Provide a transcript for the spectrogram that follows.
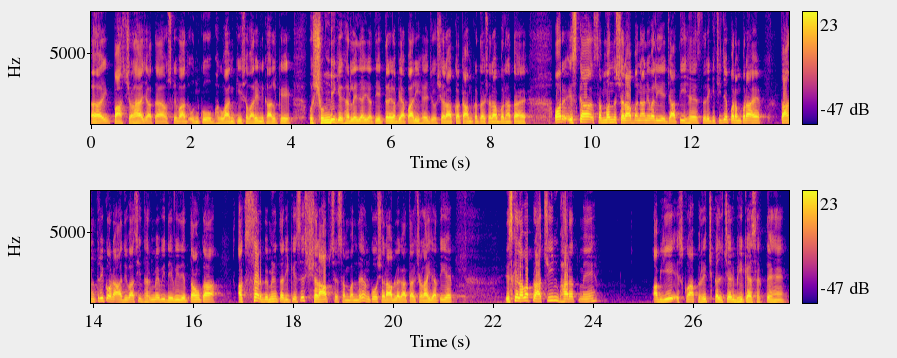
पास चढ़ाया जाता है, उसके बाद उनको भगवान की सवारी निकाल के वो शुंडी के घर ले जाई जाती है। एक तरह का व्यापारी है जो शराब का काम करता है, शराब बनाता है। और इसका संबंध शराब बनाने वाली ये जाति है, इस तरह की चीज़ें, परंपरा है। तांत्रिक और आदिवासी धर्म में भी देवी देवताओं का अक्सर विभिन्न तरीके से शराब से संबंध है। उनको शराब लगातार चढ़ाई जाती है। इसके अलावा प्राचीन भारत में, अब ये इसको आप रिच कल्चर भी कह सकते हैं।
